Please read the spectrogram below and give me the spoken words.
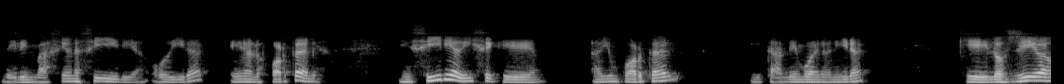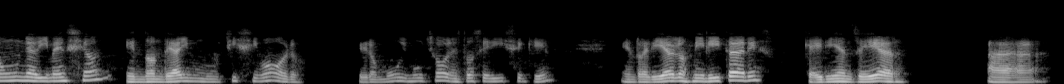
de la invasión a Siria o de Irak eran los portales. En Siria dice que hay un portal, y también, bueno, en Irak, que los lleva a una dimensión en donde hay muchísimo oro, pero muy, mucho oro. Entonces dice que en realidad los militares querían llegar a,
